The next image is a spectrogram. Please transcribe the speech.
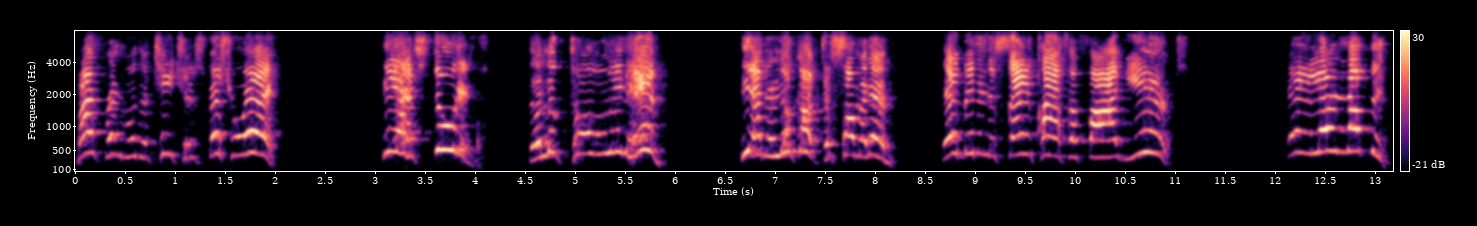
My friend was a teacher in special ed. He had students that looked taller than him. He had to look up to some of them. They've been in the same class for five years. They ain't learned nothing.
